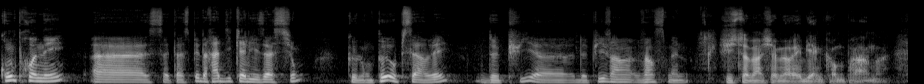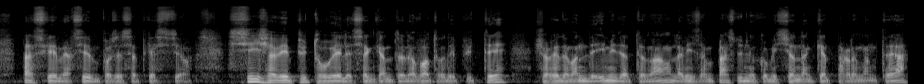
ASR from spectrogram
comprenez cet aspect de radicalisation que l'on peut observer depuis, euh, depuis 20, 20 semaines. Justement, j'aimerais bien comprendre. Parce que, merci de me poser cette question. Si j'avais pu trouver les 59 autres députés, j'aurais demandé immédiatement la mise en place d'une commission d'enquête parlementaire.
